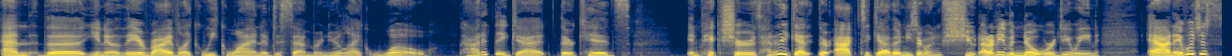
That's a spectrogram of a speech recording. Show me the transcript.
and the, you know, they arrive like week one of December and you're like, whoa, how did they get their kids in pictures? How did they get their act together? And you start going, shoot, I don't even know what we're doing. And it would just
